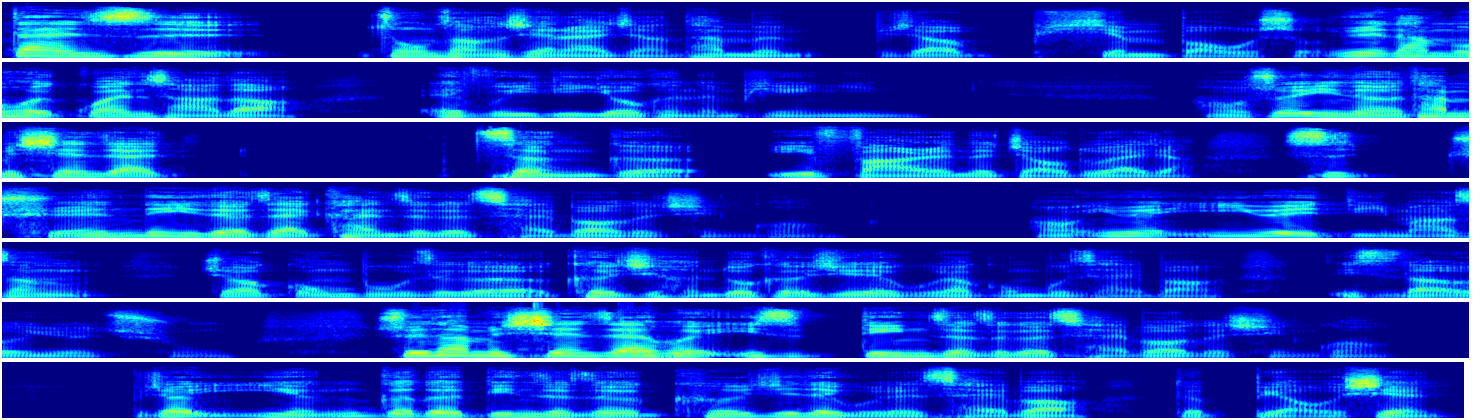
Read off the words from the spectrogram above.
但是中长线来讲，他们比较偏保守，因为他们会观察到 FED 有可能偏鹰，好，所以呢，他们现在整个以法人的角度来讲，是全力的在看这个财报的情况，好，因为一月底马上就要公布这个科技，很多科技类股要公布财报，一直到二月初，所以他们现在会一直盯着这个财报的情况，比较严格的盯着这个科技类股的财报的表现，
